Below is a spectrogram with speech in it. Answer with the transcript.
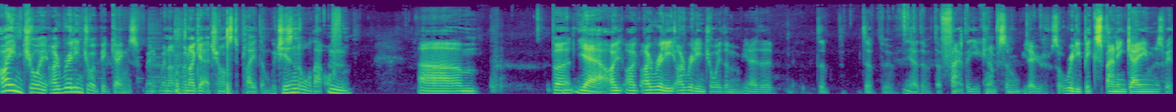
I enjoy. I really enjoy big games when when I when I get a chance to play them, which isn't all that often. Um, but yeah, I, I, I really I really enjoy them. You know the the the, the you know the, the fact that you can have some you know sort of really big spanning games with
